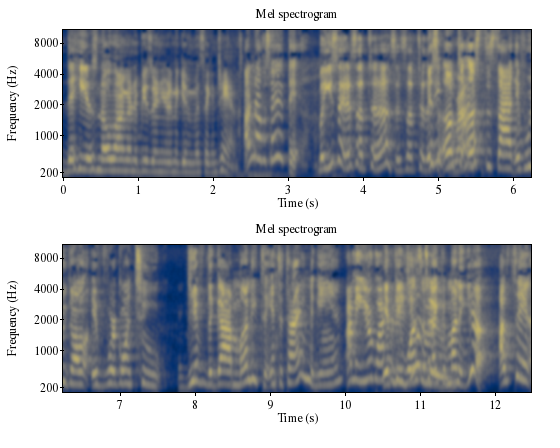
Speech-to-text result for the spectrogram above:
that he is no longer an abuser and you're going to give him a second chance. I never said that. But you said it's up to us. It's up to the It's people, up right? to us to decide if we're going if we're going to give the guy money to entertain again. I mean, you're watching If he wasn't YouTube. making money, yeah. I'm saying,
